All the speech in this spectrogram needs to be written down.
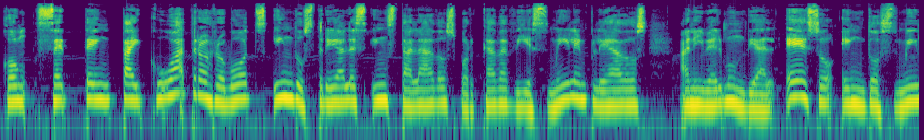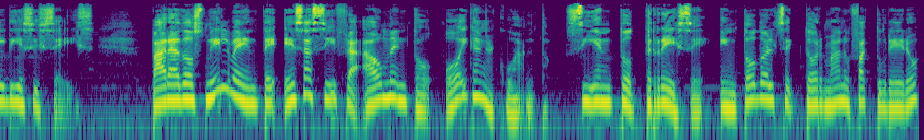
con 74 robots industriales instalados por cada 10.000 empleados a nivel mundial. Eso en 2016. Para 2020 esa cifra aumentó, oigan a cuánto, 113 en todo el sector manufacturero,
